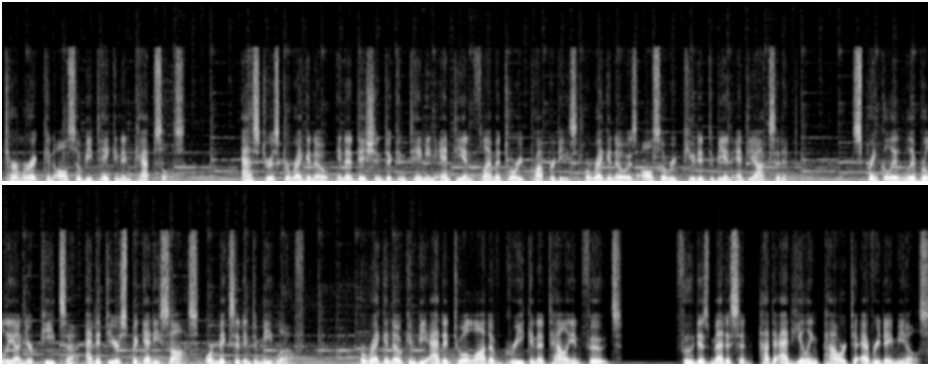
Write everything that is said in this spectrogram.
Turmeric can also be taken in capsules. Asterisk oregano, in addition to containing anti-inflammatory properties, oregano is also reputed to be an antioxidant. Sprinkle it liberally on your pizza, add it to your spaghetti sauce, or mix it into meatloaf. Oregano can be added to a lot of Greek and Italian foods. Food as medicine, how to add healing power to everyday meals.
